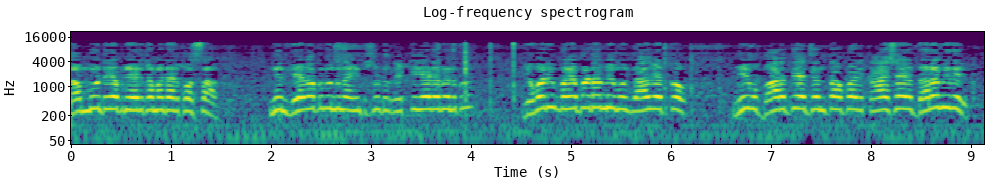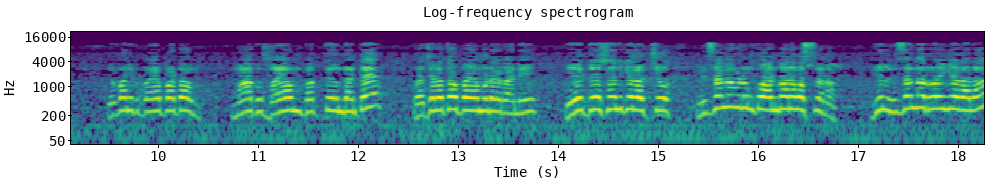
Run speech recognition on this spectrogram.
దమ్ముంటే చెప్పి నేను ఎడుకమంటే అడికి వస్తా. నేను లేవకముందు నా ఇంటి చుట్టూ రెక్కి చేయడం ఎందుకు? ఎవరికి భయపడడం మేము యాద పెట్టుకో. మేము భారతీయ జనతా పార్టీ కాషాయ దళం ఇది. ఎవరికి భయపడటం మాకు భయం భక్తి ఉందంటే ప్రజలతో భయం ఉండదు కానీ ఏ దేశానికి వెళ్ళొచ్చు? నిజంగా కూడా ఇంకో అనుమానం వస్తుందా వీళ్ళు నిజంగా రోయింగే కదా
